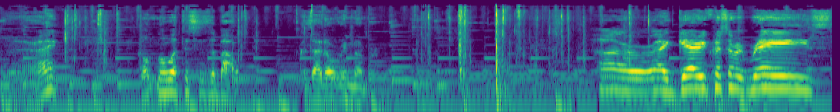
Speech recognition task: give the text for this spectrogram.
All right. Don't know what this is about because I don't remember. All right, Gary Christopher Ray's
